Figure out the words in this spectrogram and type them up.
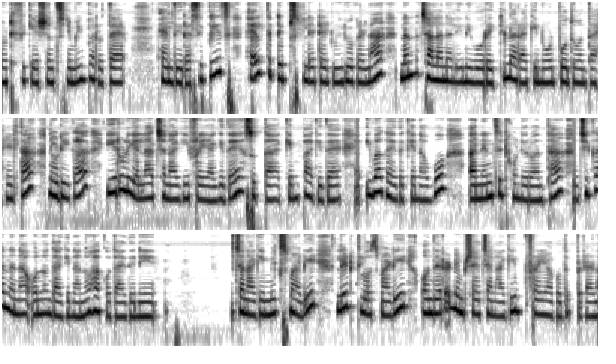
ನೋಟಿಫಿಕೇಷನ್ಸ್ ನಿಮಗೆ ಬರುತ್ತೆ. Healthy recipes, health tips related ವೀಡಿಯೋಗಳನ್ನ ನನ್ನ ಚಾನಲಲ್ಲಿ ನೀವು ರೆಗ್ಯುಲರ್ ಆಗಿ ನೋಡ್ಬೋದು ಅಂತ ಹೇಳ್ತಾ ನೋಡಿ ಈಗ ಈರುಳ್ಳಿ ಎಲ್ಲ ಚೆನ್ನಾಗಿ ಫ್ರೈ ಆಗಿದೆ, ಸುತ್ತ ಕೆಂಪಾಗಿದೆ. ಇವಾಗ ಇದಕ್ಕೆ ನಾವು ನೆನೆಸಿಟ್ಕೊಂಡಿರುವಂಥ ಚಿಕನನ್ನು ಒಂದೊಂದಾಗಿ ನಾನು ಹಾಕೋತಾ ಇದ್ದೀನಿ. ಚೆನ್ನಾಗಿ ಮಿಕ್ಸ್ ಮಾಡಿ ಲಿಡ್ ಕ್ಲೋಸ್ ಮಾಡಿ ಒಂದೆರಡು ನಿಮಿಷ ಚೆನ್ನಾಗಿ ಫ್ರೈ ಆಗೋದಕ್ಕೆ ಬಿಡೋಣ.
